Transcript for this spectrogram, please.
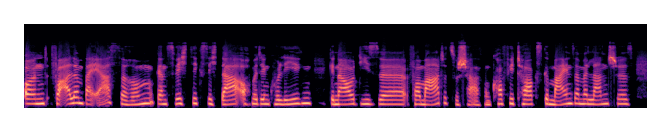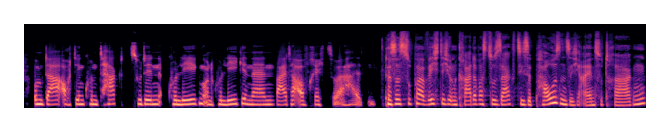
Und vor allem bei ersterem ganz wichtig, sich da auch mit den Kollegen genau diese Formate zu schaffen. Coffee Talks, gemeinsame Lunches, um da auch den Kontakt zu den Kollegen und Kolleginnen weiter aufrecht zu erhalten. Das ist super wichtig und gerade was du sagst, diese Pausen sich einzutragen,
